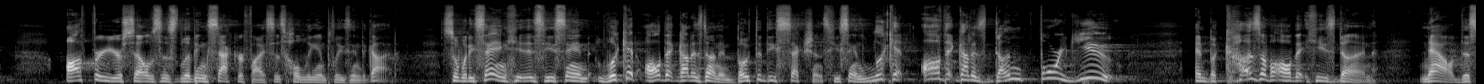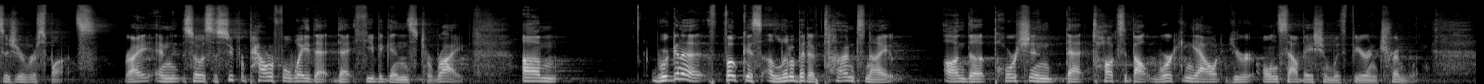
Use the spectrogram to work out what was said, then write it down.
offer yourselves as living sacrifices holy and pleasing to god so, what he's saying is, he's saying, look at all that God has done in both of these sections. He's saying, look at all that God has done for you. And because of all that he's done, now this is your response, right? And so, it's a super powerful way that, that he begins to write. Um, we're going to focus a little bit of time tonight on the portion that talks about working out your own salvation with fear and trembling.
